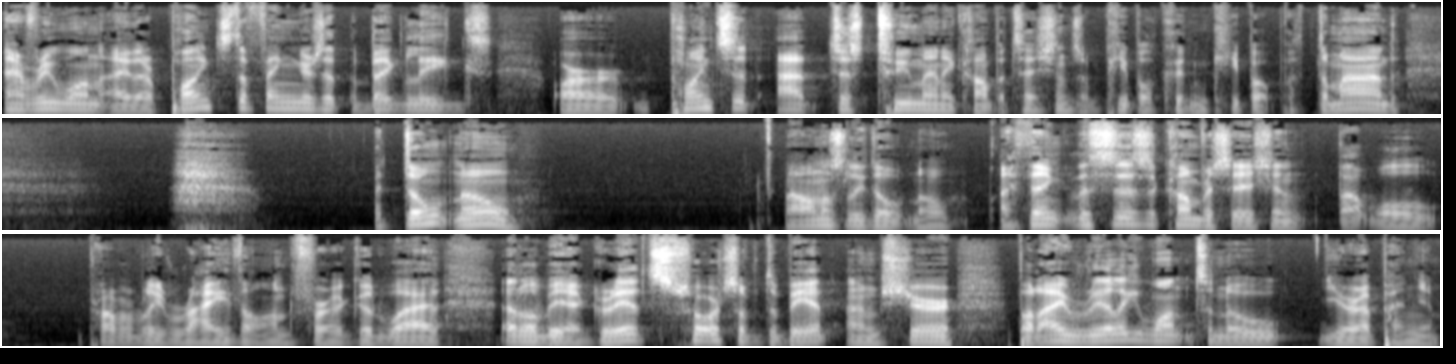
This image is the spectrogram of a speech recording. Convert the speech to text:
everyone either points the fingers at the big leagues or points it at just too many competitions and people couldn't keep up with demand. I don't know. I honestly don't know. I think this is a conversation that will probably writhe on for a good while. It'll be a great source of debate, I'm sure, but I really want to know your opinion.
